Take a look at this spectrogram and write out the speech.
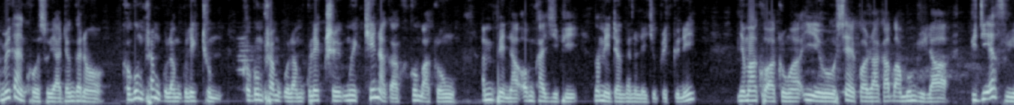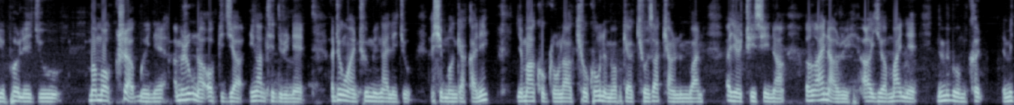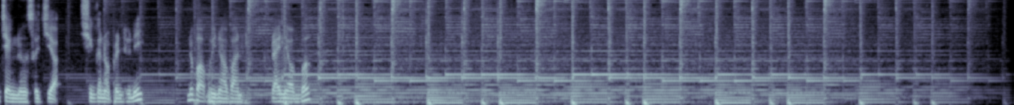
ပီဝါရှင်တန်ဒကနလော့ကယန်ထူရီယုံအမေရိကန်အော့ကီနီမြန်မာခွာဖွာဘူကီယာလမ်ရီပေပိုင်လာအမေရိကန်ခိုဆူယာဒင်ကနောခဂုံဖရမ်ကူလမ်ကူလိကထုမ်ခဂုံဖရမ်ကူလမ်ကူလိကခရငွေခေနာကခဂုံအကရုံအမ်ပေနာအုံခါဂျီပီငမီတန်ကနလေချူပရစ်ကူနီမြန်မာခွာကရုံအ EAO ဆေကောရာကဘာမုံရီလာ PDF ရီဖိုလေချူမမောခရဘွေနဲ့အမရုနာအော့ကီဂျာအင်္ဂမ်သင်ဒရီနဲ့အတုံဝန်ထူမင်းငိုင်လေချူအရှိမန်ကခါနီမြန်မာခုကရုံလာချိုခုံးနမောပကချိုဇာချန်နမ်ဝန်အယထီစီနာအင်အိုင်နာရီအယမိုင်နဲ့နမီဘုံခတ်နမီချေငနဆချာရှင်ကနောပရင်ထူနီ နုပါဖွိနာဝန် Rainbow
